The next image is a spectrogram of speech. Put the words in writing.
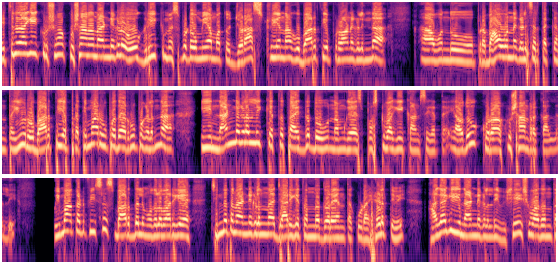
ಹೆಚ್ಚಿನದಾಗಿ ಕೃಷ್ಣ ಕುಶಾನ ನಾಣ್ಯಗಳು ಗ್ರೀಕ್, ಮೆಸ್ಪಟೋಮಿಯಾ ಮತ್ತು ಜೊರಾಸ್ಟ್ರಿಯನ್ ಹಾಗೂ ಭಾರತೀಯ ಪುರಾಣಗಳಿಂದ ಒಂದು ಪ್ರಭಾವವನ್ನು ಗಳಿಸಿರ್ತಕ್ಕಂಥ ಇವರು ಭಾರತೀಯ ಪ್ರತಿಮಾ ರೂಪದ ರೂಪಗಳನ್ನ ಈ ನಾಣ್ಯಗಳಲ್ಲಿ ಕೆತ್ತುತ್ತಾ ಇದ್ದದ್ದು ನಮಗೆ ಸ್ಪಷ್ಟವಾಗಿ ಕಾಣಸಿಗತ್ತೆ. ಯಾವುದು ಕುರಾ, ಕುಶಾನರ ಕಾಲದಲ್ಲಿ. ವಿಮಾ ಕಡ್ಫೀಸಸ್ ಭಾರತದಲ್ಲಿ ಮೊದಲ ಬಾರಿಗೆ ಚಿನ್ನದ ನಾಣ್ಯಗಳನ್ನು ಜಾರಿಗೆ ತಂದ ದೊರೆ ಅಂತ ಕೂಡ ಹೇಳ್ತೀವಿ. ಹಾಗಾಗಿ ಈ ನಾಣ್ಯಗಳಲ್ಲಿ ವಿಶೇಷವಾದಂಥ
